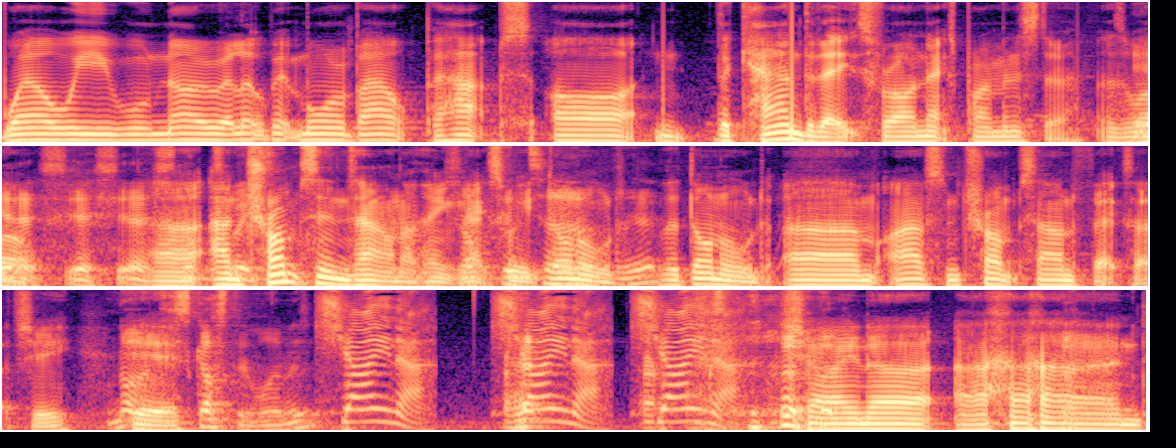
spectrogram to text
well, we will know a little bit more about perhaps our the candidates for our next prime minister as well. Yes, yes, yes. Uh, and wait- Trump's in town, I think, Trump's next week. town, Donald, yeah. the Donald. Um, I have some Trump sound effects actually Not a disgusting one, is it? China, China, China. China and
